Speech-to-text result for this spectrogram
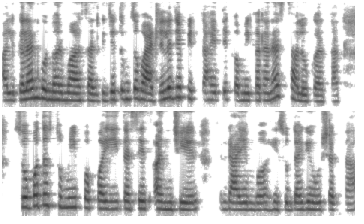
अल्कलाईन गुणधर्म असतात, की जे तुमचं वाढलेलं जे पित्त आहे ते कमी करण्यास चालू करतात. सोबतच तुम्ही पपई, तसेच अंजीर, डाळिंब हे सुद्धा घेऊ शकता.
